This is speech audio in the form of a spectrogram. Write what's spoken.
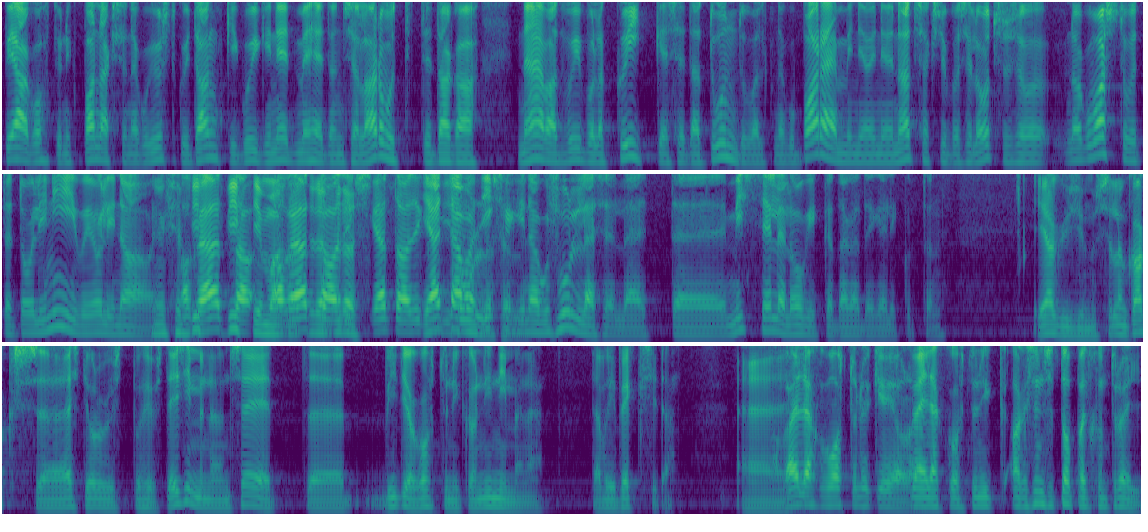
peakohtunik pannakse nagu justkui tanki, kuigi need mehed on seal arvutite taga, näevad võib-olla kõike seda tunduvalt nagu paremini onju ja nad saaks juba selle otsuse nagu vastu võtta, et oli nii või oli naa. aga jäta, aga jätavad, jätavad ikkagi, jätavad ikkagi nagu sulle selle, et eh, mis selle loogika taga tegelikult on? hea küsimus, seal on kaks eh, hästi olulist põhjust. esimene on see, et eh, videokohtunik on inimene ta võib eksida. väljakukohtunik ei ole. väljakukohtunik, aga see on see topeltkontroll.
